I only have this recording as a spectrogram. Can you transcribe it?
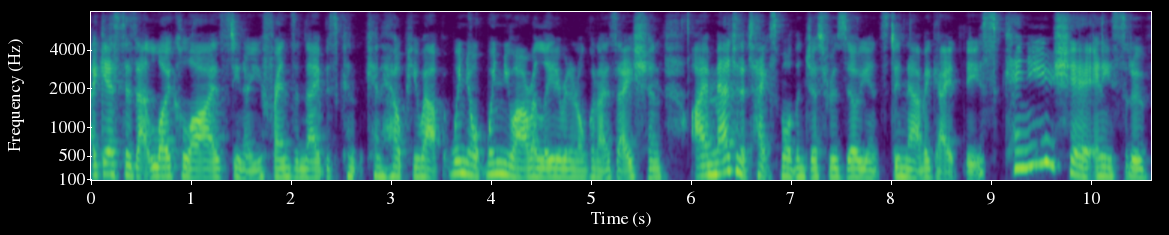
I guess there's that localized, you know, your friends and neighbors can, can help you out. But when you're when you are a leader in an organization, I imagine it takes more than just resilience to navigate this. Can you share any sort of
